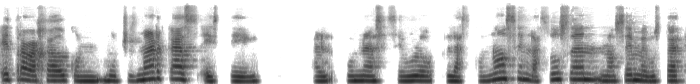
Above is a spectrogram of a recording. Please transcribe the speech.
he trabajado con muchas marcas, este, algunas seguro las conocen, las usan, no sé, me gusta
